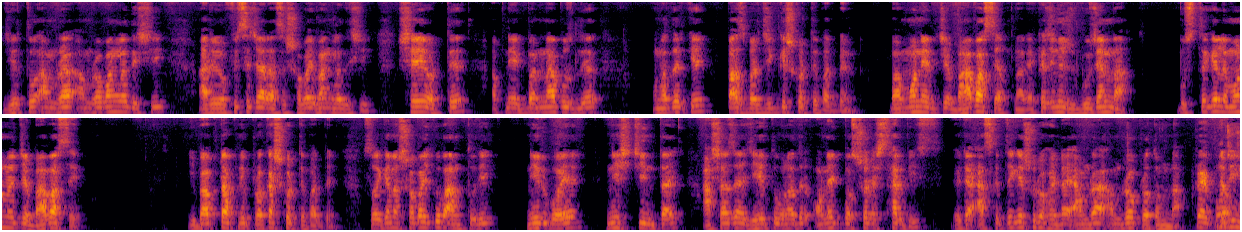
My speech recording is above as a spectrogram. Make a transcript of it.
যেহেতু আমরা আমরা বাংলাদেশি, আর এই অফিসে যারা আছে সবাই বাংলাদেশি, সেই অর্থে আপনি একবার না বুঝলে ওনাদেরকে পাঁচবার জিজ্ঞেস করতে পারবেন। বা মনের যে ভাব আছে আপনার, একটা জিনিস বুঝেন না, বুঝতে গেলে মনের যে ভাব আছে এই ভাবটা আপনি প্রকাশ করতে পারবেন। সো এখানে সবাই খুব আন্তরিক নির্ভয়ে নিশ্চিন্তায়। আসা যায় যেহেতু ওনাদের অনেক বছরের সার্ভিস এটা আজকে থেকে শুরু হয় না আমরা আমরাও প্রথম না। প্রায় পঁচিশ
